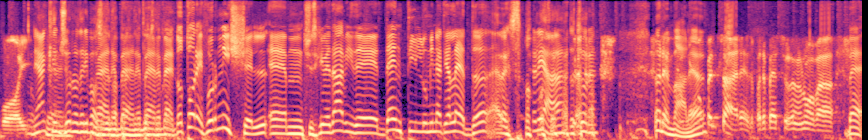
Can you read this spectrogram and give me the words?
vuoi. Neanche un giorno di riposo. Bene, bene, bene, bene. Dottore, fornisce, ehm, ci scrive Davide, denti illuminati a LED? Eh, Ce li ha, dottore? Non è male, eh? pensare, potrebbe essere una nuova, Beh.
